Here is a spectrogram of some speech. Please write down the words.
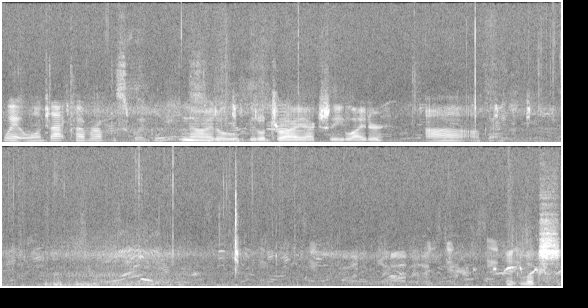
Wait, won't that cover up the squiggly? No, it'll it'll dry actually lighter. Ah, okay. It looks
